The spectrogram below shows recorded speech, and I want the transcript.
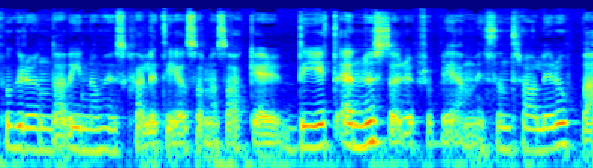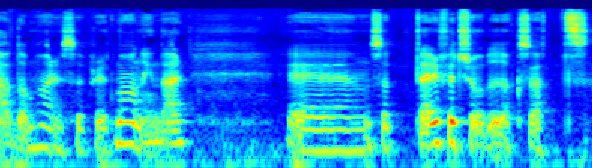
på grund av inomhuskvalitet och sådana saker. Det är ett ännu större problem i Centraleuropa, de har en superutmaning där. Eh, så därför tror vi också att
